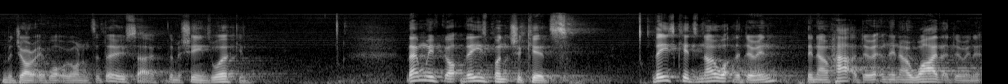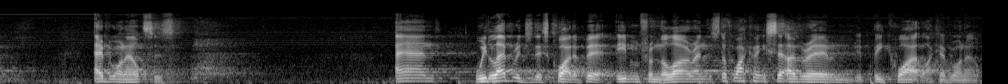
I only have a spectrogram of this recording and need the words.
the majority of what we want them to do, so the machine's working. Then we've got these bunch of kids. These kids know what they're doing, they know how to do it, and they know why they're doing it. Everyone else's. And we leverage this quite a bit, even from the lower end of stuff. Why can't you sit over here and be quiet like everyone else?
